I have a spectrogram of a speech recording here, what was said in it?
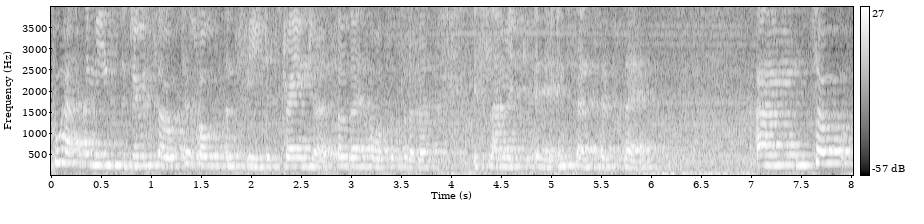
who has the means to do so to host and feed a stranger. So there's also sort of an Islamic uh, incentive there. Um, so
